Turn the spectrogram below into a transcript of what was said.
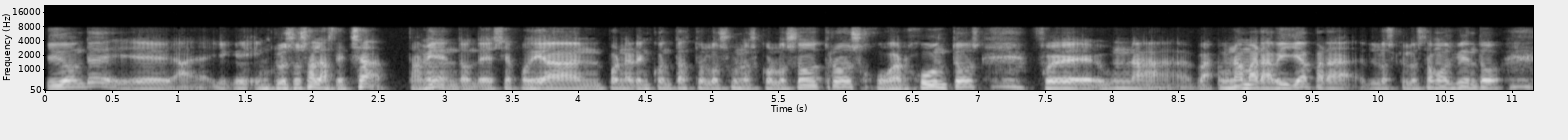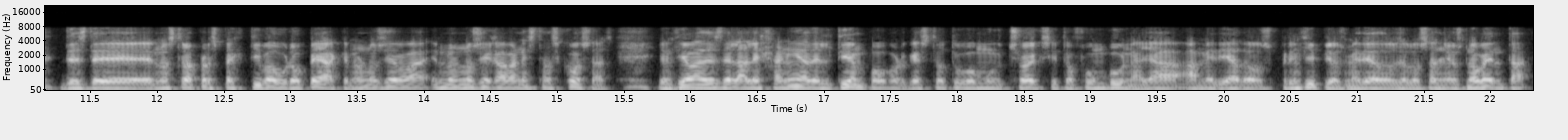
y donde, eh, incluso salas de chat también, donde se podían poner en contacto los unos con los otros, jugar juntos. Fue una, una maravilla para los que lo estamos viendo desde nuestra perspectiva europea, que no nos, lleva, no nos llegaban estas cosas. Y encima desde la lejanía del tiempo, porque esto tuvo mucho éxito, fue un boom allá a mediados, principios, mediados de los años 90,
